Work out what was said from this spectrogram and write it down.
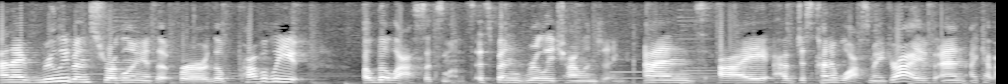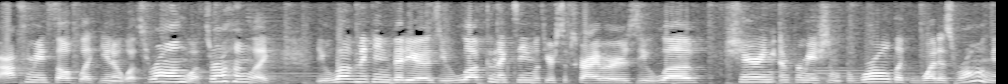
and I've really been struggling with it for the probably the last six months. It's been really challenging. And I have just kind of lost my drive. And I kept asking myself, like, you know, what's wrong? What's wrong? Like, you love making videos, you love connecting with your subscribers, you love sharing information with the world, like what is wrong?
